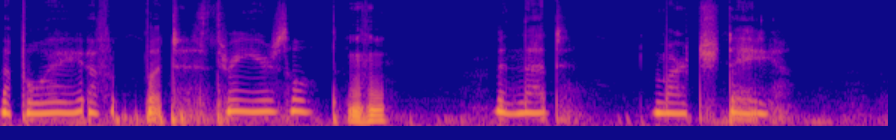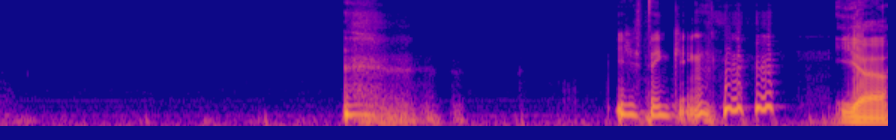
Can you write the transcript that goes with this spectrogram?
a boy of but three years old Mm-hmm. in that March day. You're thinking. Yeah.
